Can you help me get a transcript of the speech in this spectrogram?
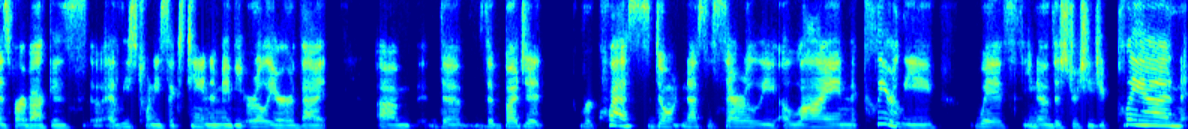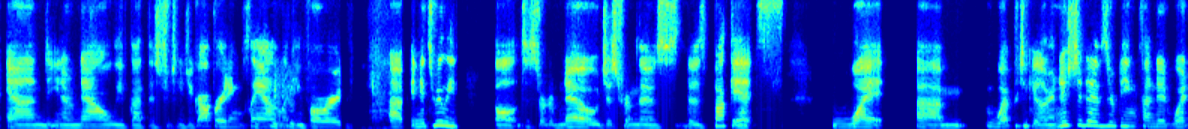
as far back as at least 2016 and maybe earlier that um, the the budget requests don't necessarily align clearly with you know the strategic plan and you know now we've got the strategic operating plan looking forward um, and it's really difficult to sort of know just from those those buckets what um, what particular initiatives are being funded what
